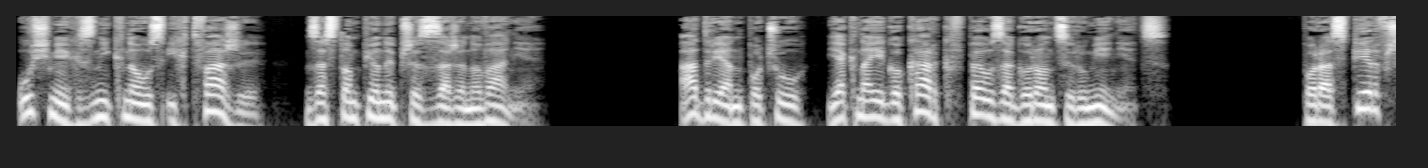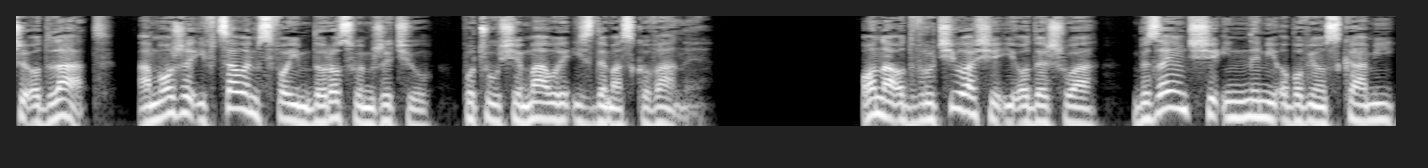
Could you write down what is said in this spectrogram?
Uśmiech zniknął z ich twarzy, zastąpiony przez zażenowanie. Adrian poczuł, jak na jego kark wpełza gorący rumieniec. Po raz pierwszy od lat, a może i w całym swoim dorosłym życiu, poczuł się mały i zdemaskowany. Ona odwróciła się i odeszła, by zająć się innymi obowiązkami,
